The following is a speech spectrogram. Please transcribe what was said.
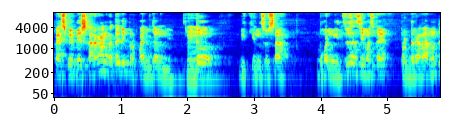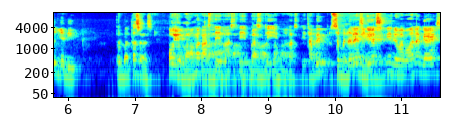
PSBB sekarang kan katanya diperpanjang nih. Itu bikin susah. Bukan susah sih maksudnya pergerakan lo tuh jadi terbatas nggak sih? Oh iya banget Pasti, lah. pasti, Banget, pasti, banget. pasti. Tapi sebenarnya gini. guys, ini di mana guys?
